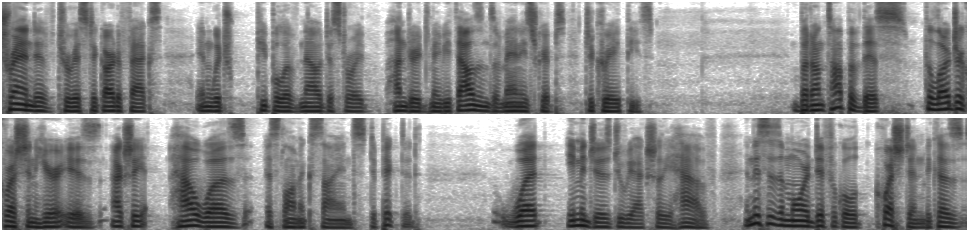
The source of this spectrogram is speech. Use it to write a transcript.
trend of touristic artifacts in which people have now destroyed hundreds, maybe thousands of manuscripts to create these. But on top of this, the larger question here is actually how was Islamic science depicted? What images do we actually have? And this is a more difficult question because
